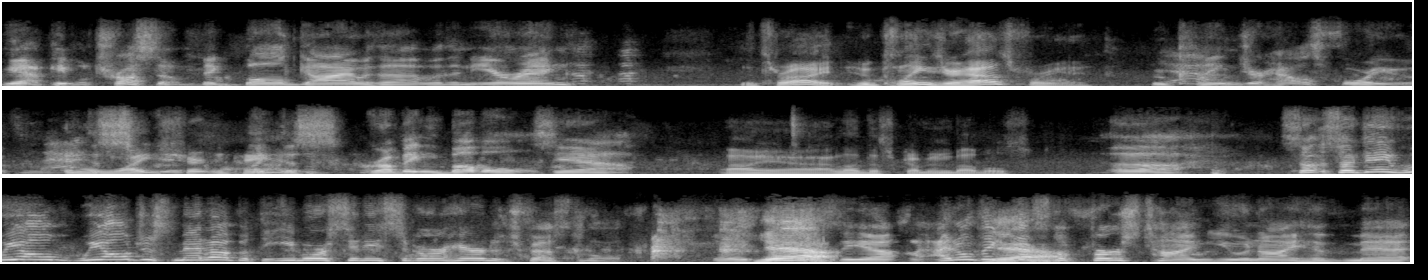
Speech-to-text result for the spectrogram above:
Yeah, people trust him. Big bald guy with a with an earring. That's right. Who cleans your house for you? Who yeah. cleans your house for you? In a white shirt and pants. Like the scrubbing bubbles. Yeah. Oh yeah, I love the scrubbing bubbles. Uh so, so Dave, we all we all just met up at the Ybor City Cigar Heritage Festival. yeah. The, uh, I don't think yeah. that's the first time you and I have met.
